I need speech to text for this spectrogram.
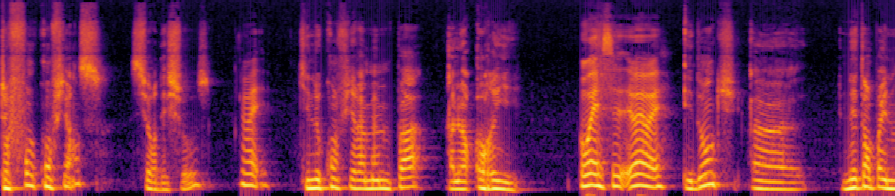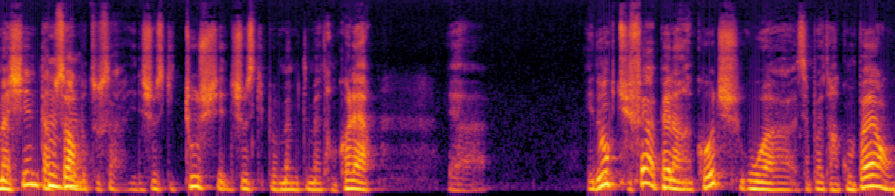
te font confiance sur des choses Ouais. qu'ils ne confieraient même pas à leur oreiller. Ouais, c'est ouais ouais. Et donc, euh, n'étant pas une machine, tu absorbes Mhm. tout ça. Il y a des choses qui te touchent, il y a des choses qui peuvent même te mettre en colère. Et, euh, et donc, tu fais appel à un coach, ou à, ça peut être un compère, ou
